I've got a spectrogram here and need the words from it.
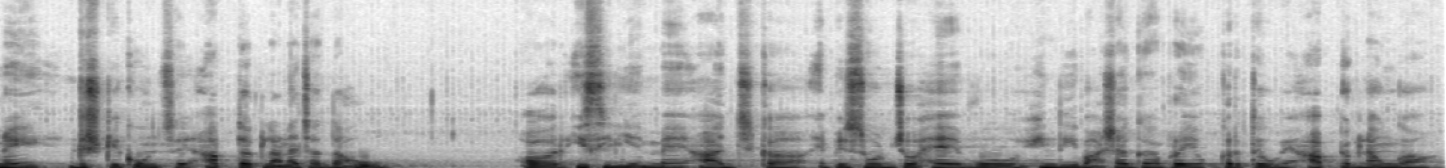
नए दृष्टिकोण से आप तक लाना चाहता हूँ और इसीलिए मैं आज का एपिसोड जो है वो हिंदी भाषा का प्रयोग करते हुए आप तक लाऊँगा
